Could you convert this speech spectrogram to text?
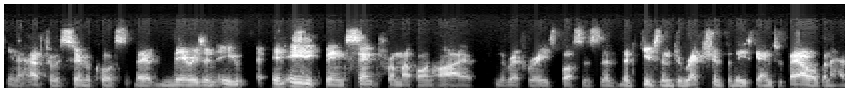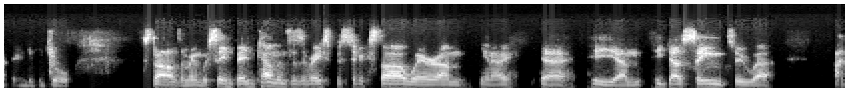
you know have to assume, of course, there there is an an edict being sent from up on high, the referees' bosses that, that gives them direction for these games. But they are all going to have their individual styles. I mean, we've seen Ben Cummins as a very specific style where um, you know uh, he um, he does seem to uh, I,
